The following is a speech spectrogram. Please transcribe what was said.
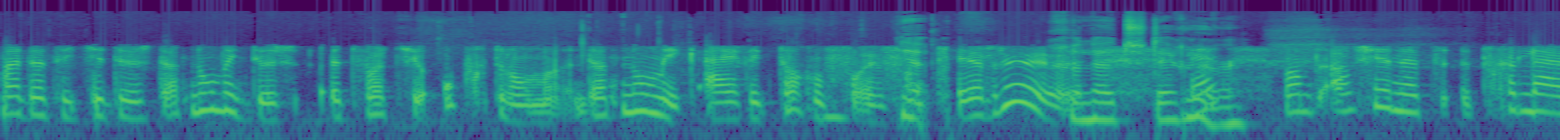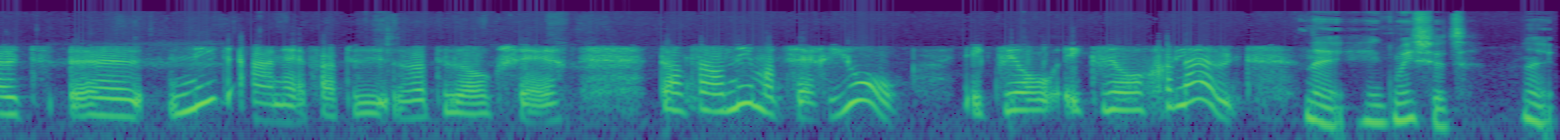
Maar dat het je dus, dat noem ik dus, het wordt je opgedrongen. Dat noem ik eigenlijk toch een vorm van Ja, terreur. Geluidsterreur. Hè? Want als je het, het geluid eh, niet aan hebt, wat u, wat u ook zegt... dan zal niemand zeggen, joh, ik wil, ik wil geluid. Nee, ik mis het. Nee.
